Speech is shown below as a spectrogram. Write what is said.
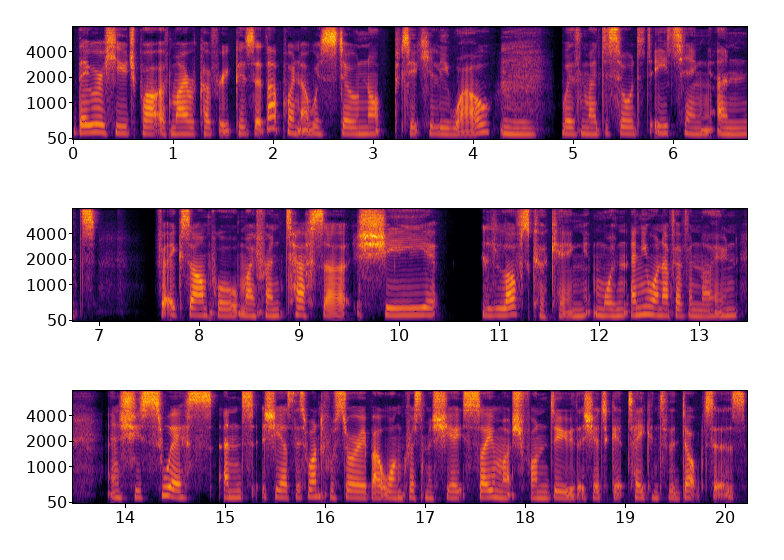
they were a huge part of my recovery because at that point I was still not particularly well mm. with my disordered eating. And for example, my friend Tessa, she loves cooking more than anyone I've ever known. And she's Swiss. And she has this wonderful story about one Christmas she ate so much fondue that she had to get taken to the doctors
